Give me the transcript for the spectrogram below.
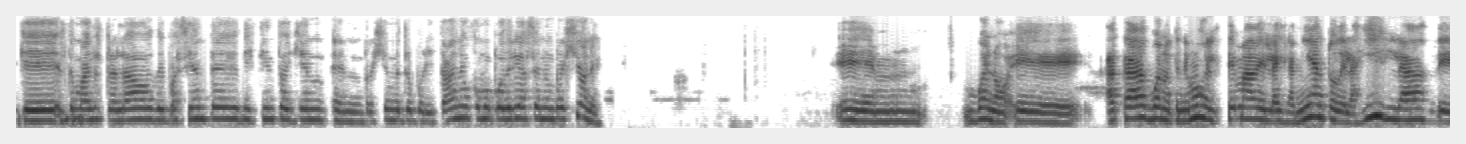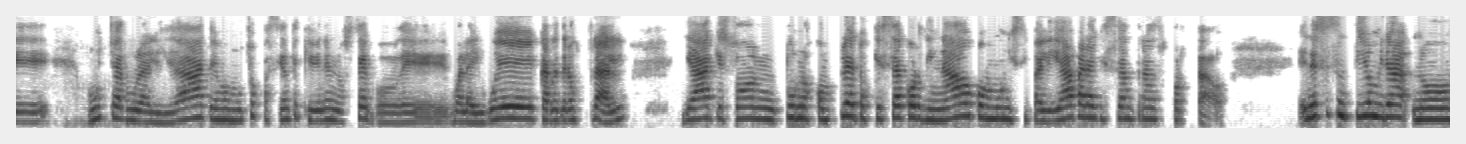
que el tema de los traslados de pacientes es distinto aquí en, región metropolitana, ¿cómo podría ser en regiones? Em, bueno, eh, acá, bueno, tenemos el tema del aislamiento de las islas, de mucha ruralidad, tenemos muchos pacientes que vienen, no sé, de Gualaihue, Carretera Austral, ya que son turnos completos, que se ha coordinado con municipalidad para que sean transportados. En ese sentido, mira, no,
